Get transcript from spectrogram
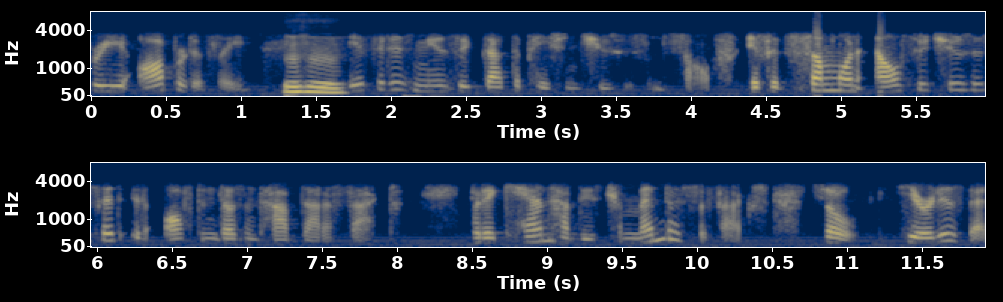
preoperatively Mm-hmm. if it is music that the patient chooses himself. If it's someone else who chooses it, it often doesn't have that effect. But it can have these tremendous effects. So here it is then.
